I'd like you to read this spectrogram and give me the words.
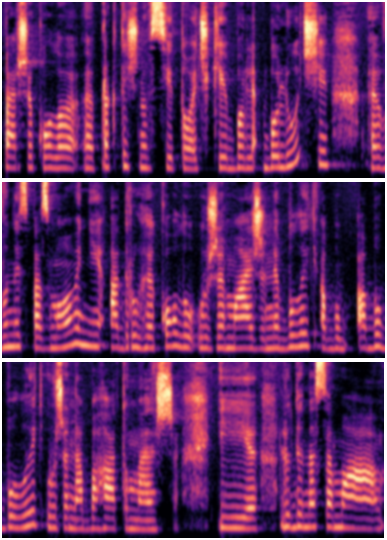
перше коло е, практично всі точки болючі, е, вони спазмовані, а друге коло вже майже не болить або, або болить уже набагато менше. І людина сама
